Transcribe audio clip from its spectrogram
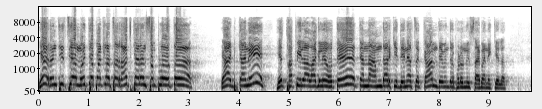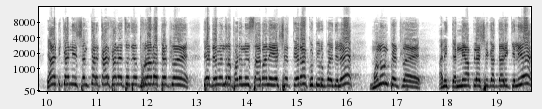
या रणजितसिंह मोहिते पाटलाचं राजकारण संपलं होतं. या ठिकाणी हे थापीला लागले होते. त्यांना आमदारकी देण्याचं काम देवेंद्र फडणवीस साहेबांनी केलं. या ठिकाणी शंकर कारखान्याचं जे धुराडं पेटलंय ते देवेंद्र फडणवीस साहेबांनी एकशे तेरा कोटी रुपये दिले म्हणून पेटलंय. आणि त्यांनी आपल्याशी गद्दारी केली आहे.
